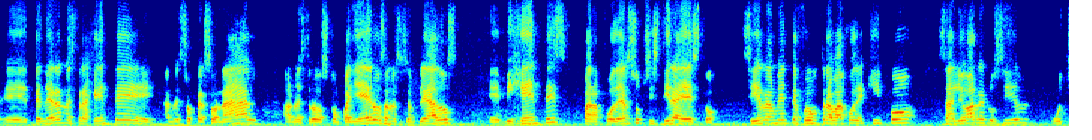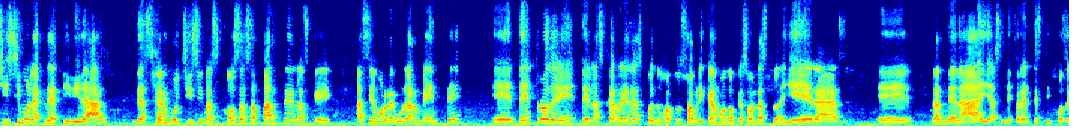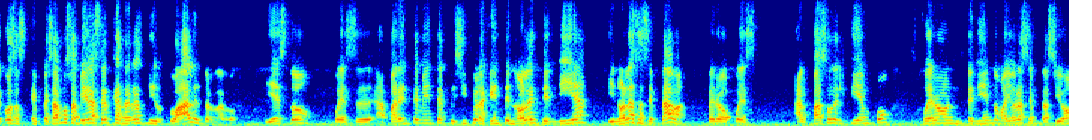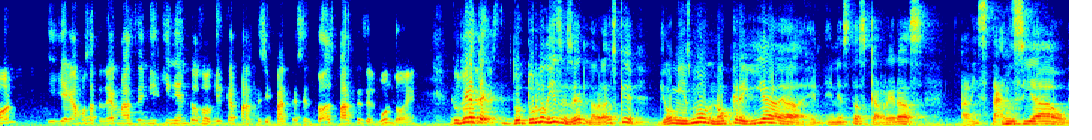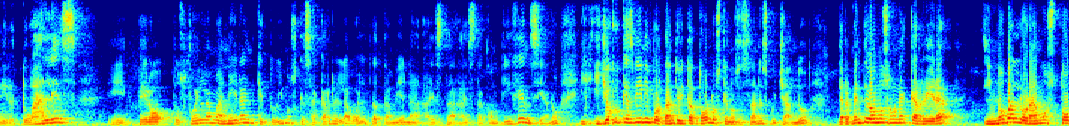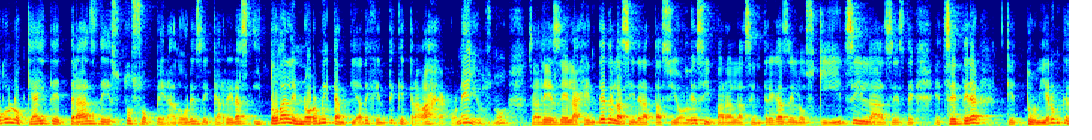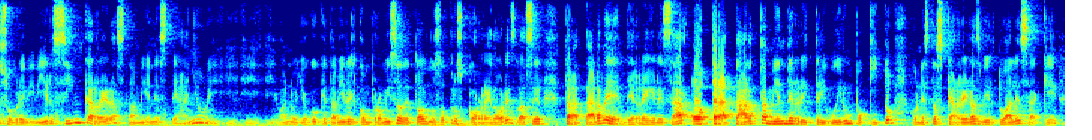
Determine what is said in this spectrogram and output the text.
eh, tener a nuestra gente, a nuestro personal, a nuestros compañeros, a nuestros empleados eh, vigentes para poder subsistir a esto sí realmente fue un trabajo de equipo, salió a reducir muchísimo la creatividad de hacer muchísimas cosas aparte de las que hacíamos regularmente. Eh, dentro de, las carreras, pues nosotros fabricamos lo que son las playeras, eh, las medallas y diferentes tipos de cosas. Empezamos también a hacer carreras virtuales, Bernardo. Y esto, pues eh, aparentemente al principio la gente no la entendía y no las aceptaba, pero pues al paso del tiempo fueron teniendo mayor aceptación y llegamos a tener más de 1.500, 2.000 participantes en todas partes del mundo. ¿eh? Pues fíjate, tú, lo dices, ¿eh? la verdad es que yo mismo no creía en, en estas carreras a distancia o virtuales eh, pero pues fue la manera en que tuvimos que sacarle la vuelta también a, esta, a esta contingencia, ¿no? Y, yo creo que es bien importante ahorita todos los que nos están escuchando, de repente vamos a una carrera y no valoramos todo lo que hay detrás de estos operadores de carreras y toda la enorme cantidad de gente que trabaja con ellos, ¿no? O sea, desde la gente de las hidrataciones y para las entregas de los kits y las, este, etcétera, que tuvieron que sobrevivir sin carreras también este año y, bueno, yo creo que también el compromiso de todos nosotros corredores va a ser tratar de, de regresar o tratar también de retribuir un poquito con estas carreras virtuales a que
